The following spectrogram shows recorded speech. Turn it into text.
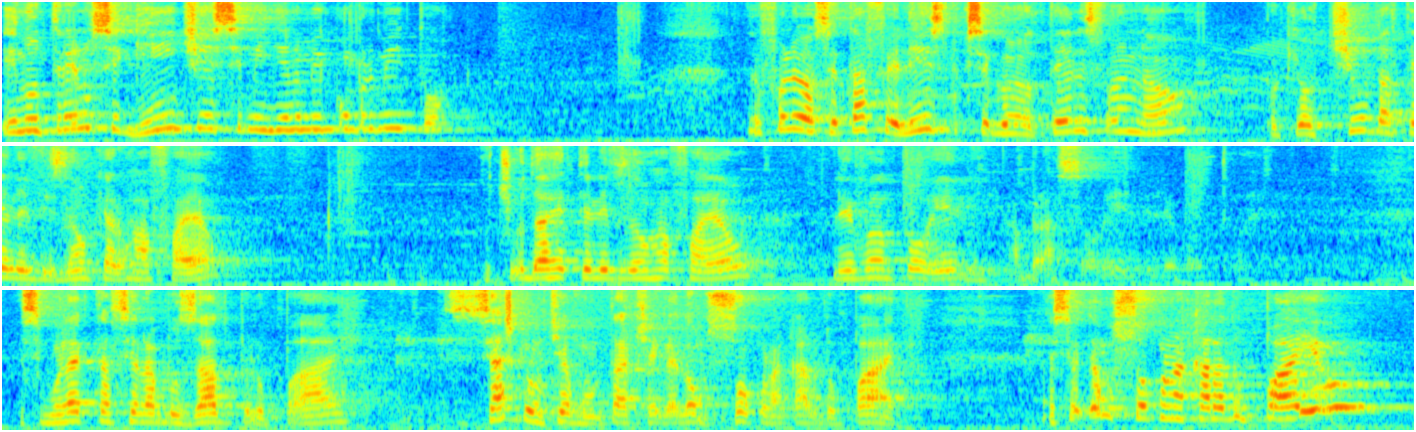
E no treino seguinte, esse menino me cumprimentou. Eu falei, oh, você está feliz porque você ganhou tênis? Ele falou, não, porque o tio da televisão, que era o Rafael, o tio da televisão, Rafael, levantou ele, abraçou ele, levantou ele. Esse moleque está sendo abusado pelo pai. Você acha que eu não tinha vontade de chegar e dar um soco na cara do pai? Mas se eu der um soco na cara do pai, eu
